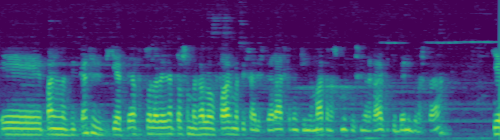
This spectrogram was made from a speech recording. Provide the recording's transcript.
Ε, πανελλαδικά συζητιέται. Αυτό δηλαδή είναι τόσο μεγάλο φάσμα της αριστεράς και των κινημάτων πούμε, που συνεργάζεται και μπαίνει μπροστά. Και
